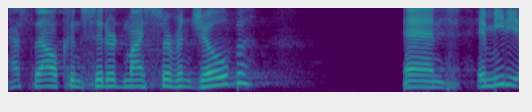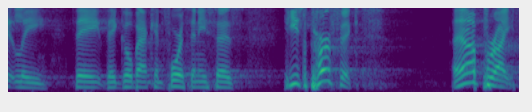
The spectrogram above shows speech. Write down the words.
Hast thou considered my servant Job? And immediately they, they go back and forth, and he says, He's perfect and upright,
